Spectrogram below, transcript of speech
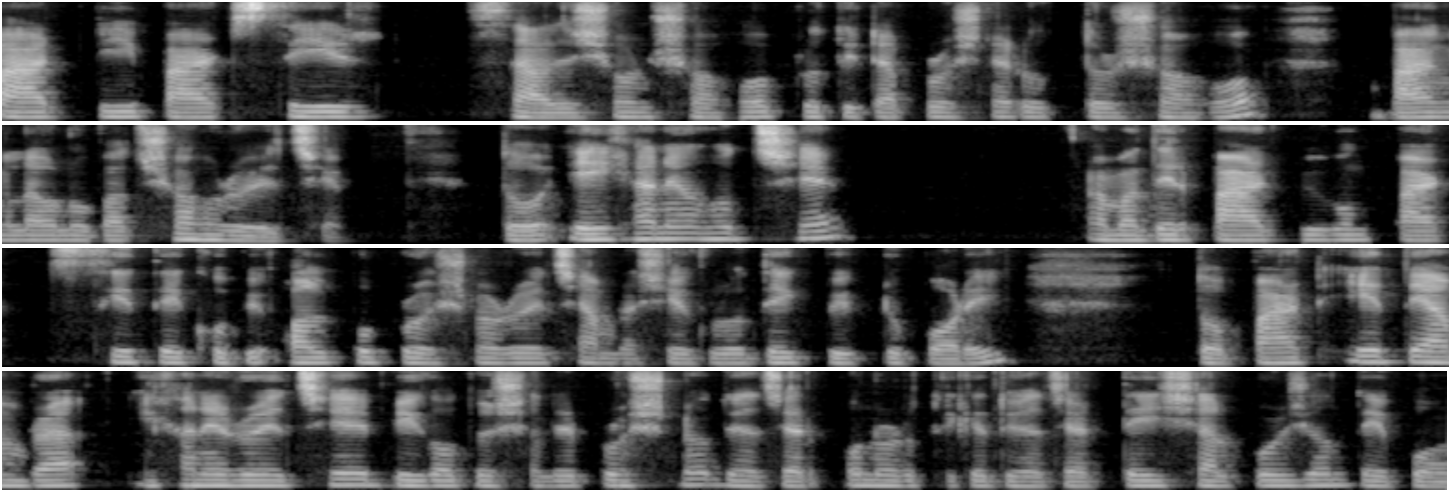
পার্ট বি পার্ট সির সাজেশন সহ প্রতিটা প্রশ্নের উত্তর সহ বাংলা অনুবাদ সহ রয়েছে তো এইখানে হচ্ছে আমাদের পার্ট বি এবং পার্ট সিতে খুবই অল্প প্রশ্ন রয়েছে আমরা সেগুলো দেখব একটু পরে তো পার্ট এতে আমরা এখানে রয়েছে বিগত সালের প্রশ্ন দুই থেকে দুই সাল পর্যন্ত এবং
